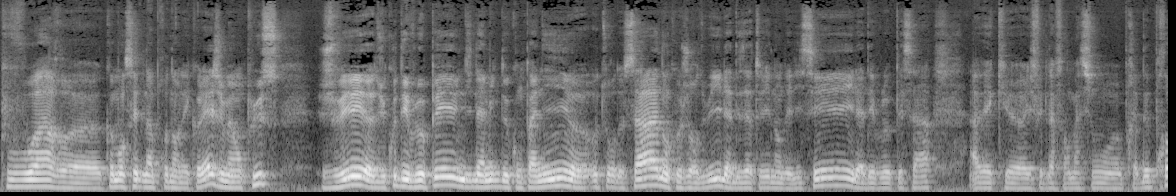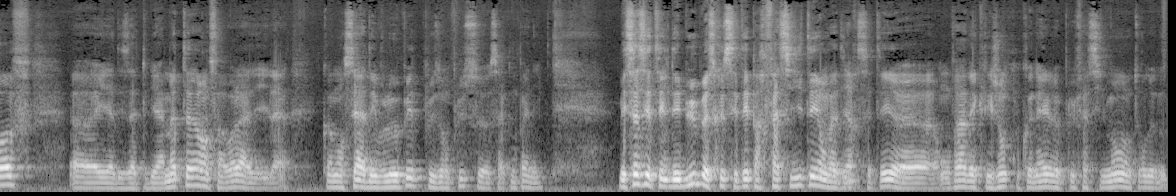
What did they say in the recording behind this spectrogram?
pouvoir euh, commencer de l'impro dans les collèges, mais en plus, je vais euh, du coup développer une dynamique de compagnie euh, autour de ça. Donc aujourd'hui, il a des ateliers dans des lycées, il a développé ça avec, il fait de la formation auprès de profs, il a des ateliers amateurs, enfin voilà, il a commencé à développer de plus en plus sa compagnie. Mais ça, c'était le début parce que c'était par facilité, on va dire. C'était, on va avec les gens qu'on connaît le plus facilement autour de nous.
